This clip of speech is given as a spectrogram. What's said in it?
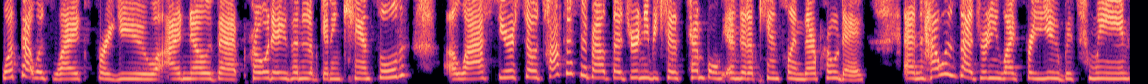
what that was like for you. I know that pro days ended up getting canceled uh, last year. So, talk to us about that journey because Temple ended up canceling their pro day. And how was that journey like for you between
